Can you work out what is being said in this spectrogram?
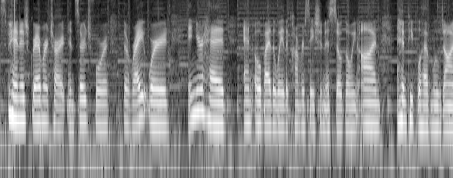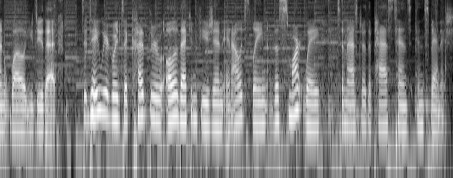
Spanish grammar chart and search for the right word in your head. And oh, by the way, the conversation is still going on and people have moved on while you do that. Today, we are going to cut through all of that confusion and I'll explain the smart way to master the past tense in Spanish.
